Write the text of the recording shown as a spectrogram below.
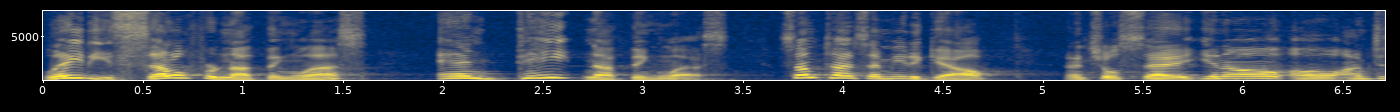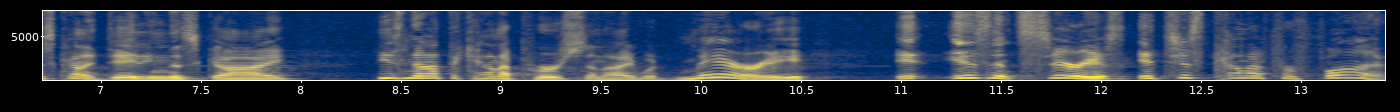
Ladies, settle for nothing less and date nothing less. Sometimes I meet a gal and she'll say, you know, oh, I'm just kind of dating this guy. He's not the kind of person I would marry. It isn't serious, it's just kind of for fun.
